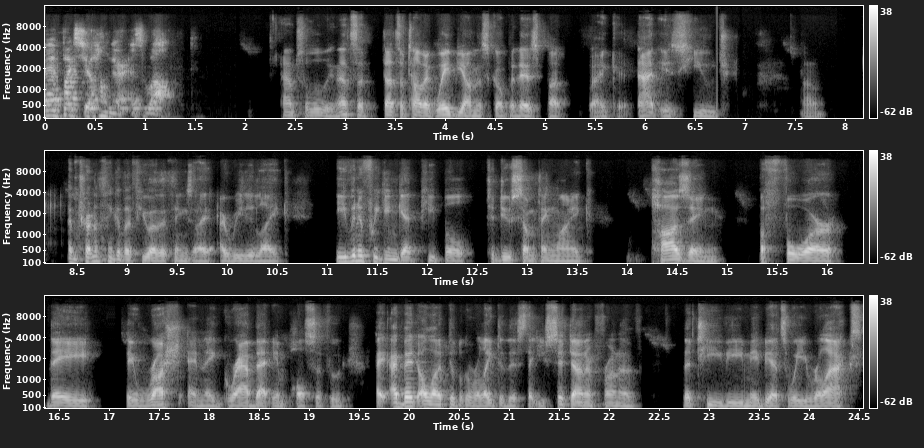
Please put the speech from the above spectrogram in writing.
it affects your hunger as well. Absolutely, that's a that's a topic way beyond the scope of this, but like that is huge. Um, I'm trying to think of a few other things that I, I really like. Even if we can get people to do something like pausing before they they rush and they grab that impulsive food. I, I, bet a lot of people can relate to this that you sit down in front of the TV, maybe that's the way you relax,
